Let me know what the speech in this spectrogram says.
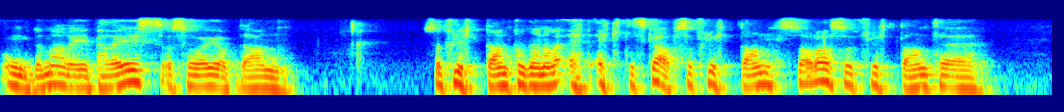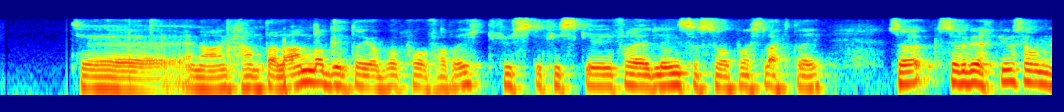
ungdommer i Paris, og så jobbet han så flytta han pga. et ekteskap. Så flytta han, han til, til en annen kant av landet og begynte å jobbe på fabrikk. Først i fiskeforedling, så så på slakteri. Så, så, det virker jo som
